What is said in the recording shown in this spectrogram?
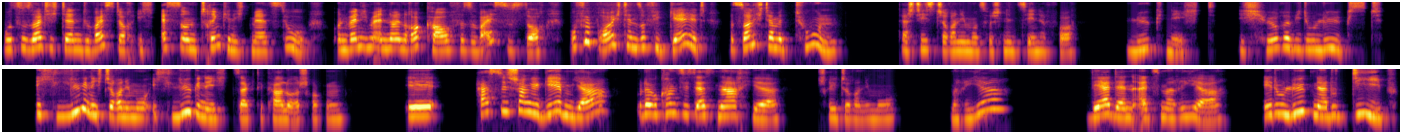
Wozu sollte ich denn? Du weißt doch, ich esse und trinke nicht mehr als du. Und wenn ich mir einen neuen Rock kaufe, so weißt du es doch. Wofür brauche ich denn so viel Geld? Was soll ich damit tun? Da stieß Geronimo zwischen den Zähnen hervor. Lüg nicht. Ich höre, wie du lügst. Ich lüge nicht, Geronimo, ich lüge nicht, sagte Carlo erschrocken. Eh, hast du es schon gegeben, ja? Oder bekommst du es erst nachher? schrie Geronimo. Maria? Wer denn als Maria? Eh, du Lügner, du Dieb!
